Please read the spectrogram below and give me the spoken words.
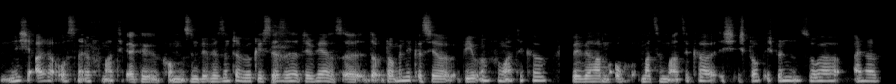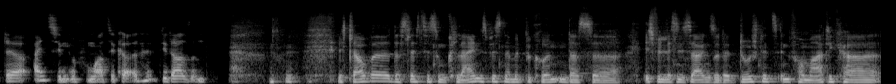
nicht alle aus einer Informatik-Ecke gekommen sind. Wir, wir, sind da wirklich sehr, sehr divers. Äh, Dominik ist ja Bioinformatiker, wir, wir haben auch Mathematiker. Ich, ich glaube, ich bin sogar einer der einzigen Informatiker, die da sind. Ich glaube, das lässt sich so ein kleines bisschen damit begründen, dass, äh, ich will jetzt nicht sagen, so der Durchschnittsinformatiker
